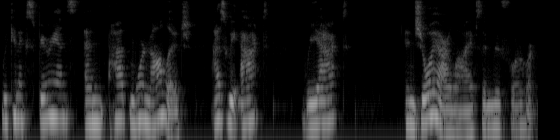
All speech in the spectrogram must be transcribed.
we can experience and have more knowledge as we act, react, enjoy our lives, and move forward.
